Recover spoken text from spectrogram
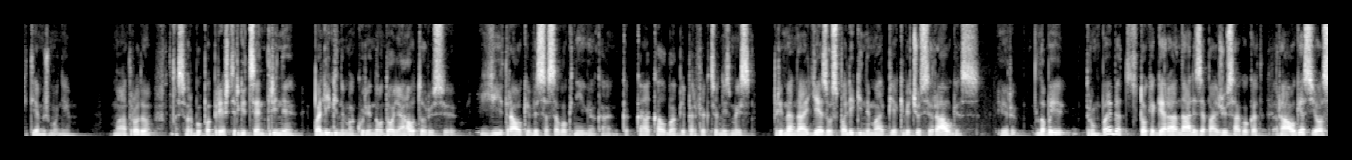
kitiems žmonėms. Man atrodo, svarbu pabrėžti irgi centrinį palyginimą, kurį naudoja autorius, jį įtraukia visą savo knygą, ką, ką kalba apie perfekcionizmą, jis primena Jėzaus palyginimą apie kviečius ir augės. Ir labai trumpai, bet tokia gera analizė, pavyzdžiui, sako, kad raugės jos,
